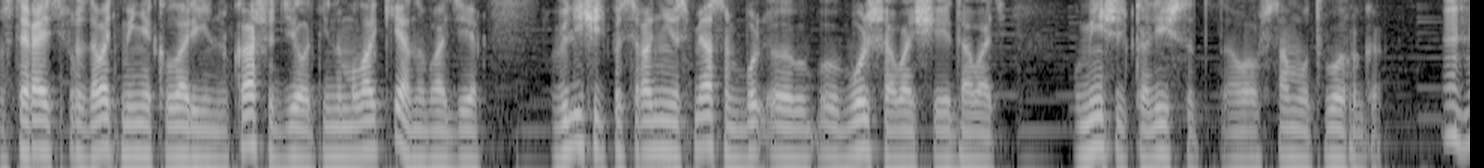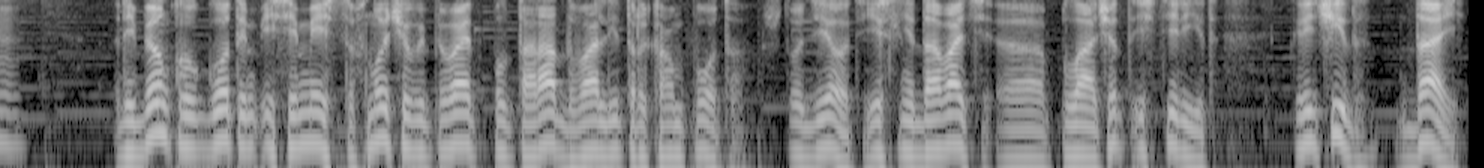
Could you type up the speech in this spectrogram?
но старайтесь просто давать менее калорийную кашу, делать не на молоке, а на воде. Увеличить по сравнению с мясом э, больше овощей давать. Уменьшить количество того же самого творога. Мгм. Ребенку год и 7 месяцев ночью выпивает полтора-два литра компота. Что делать? Если не давать, э, плачет, истерит. Кричит, дай.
